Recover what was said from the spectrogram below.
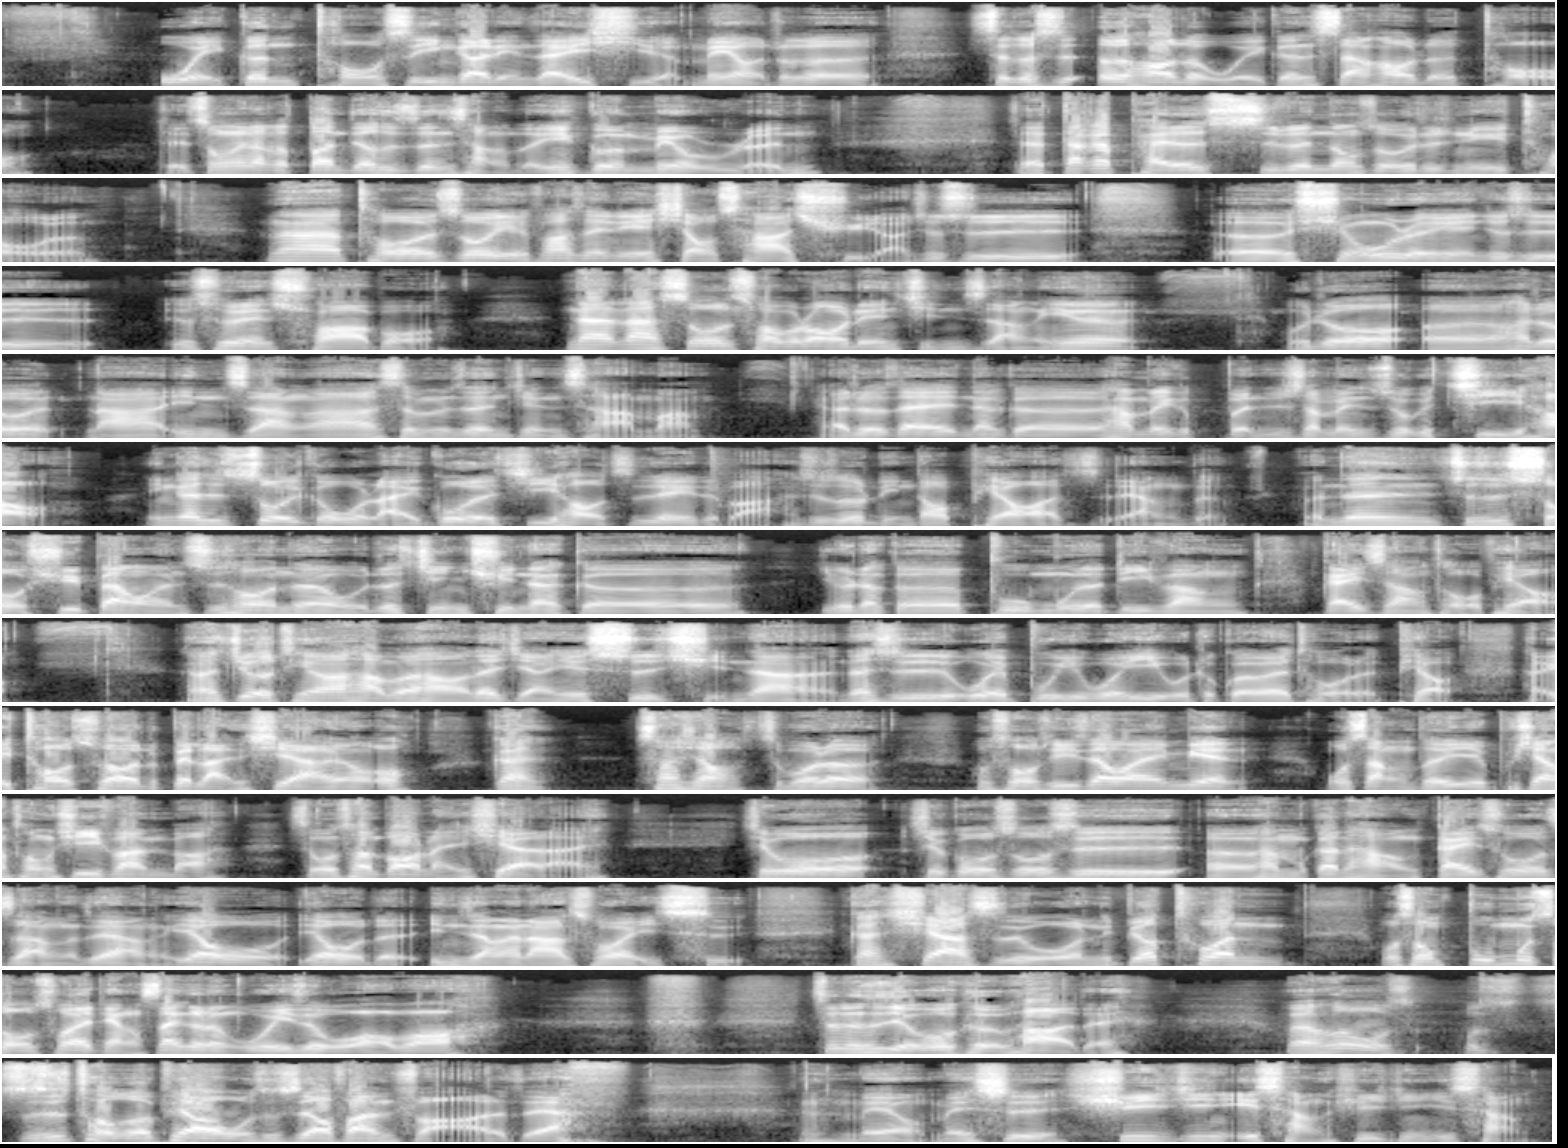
尾跟头是应该连在一起的，没有这个，这个是二号的尾跟三号的头，对，中间那个断掉是正常的，因为根本没有人，在大概排了十分钟左右就进去投了。那投的时候也发生一点小插曲啊，就是呃，选务人员就是。有时候有点 trouble，那那时候的 trouble 让我有点紧张，因为我就呃，他就拿印章啊、身份证检查嘛，他就在那个他们一个本子上面做个记号，应该是做一个我来过的记号之类的吧，就是说领到票啊怎样的。反正就是手续办完之后呢，我就进去那个有那个布幕的地方盖章投票，然后就有听到他们好像在讲一些事情啊，但是我也不以为意，我就乖乖投了票。他一投出来我就被拦下，然后哦干，沙小怎么了？我手机在外面。我长得也不像通缉犯吧？怎么突然把我拦下来？结果结果说是呃，他们刚才好像盖错章，这样要我要我的印章再拿出来一次，干吓死我！你不要突然我从布幕走出来，两三个人围着我，好不好？真的是有够可怕的欸。我想说我，我只是投个票，我是是要犯法了？这样？嗯，没有，没事，虚惊一场，虚惊一场。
